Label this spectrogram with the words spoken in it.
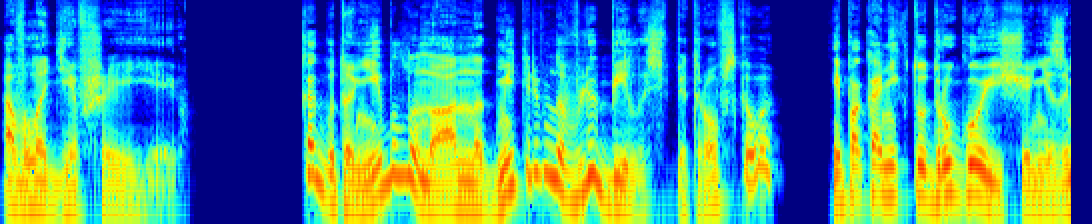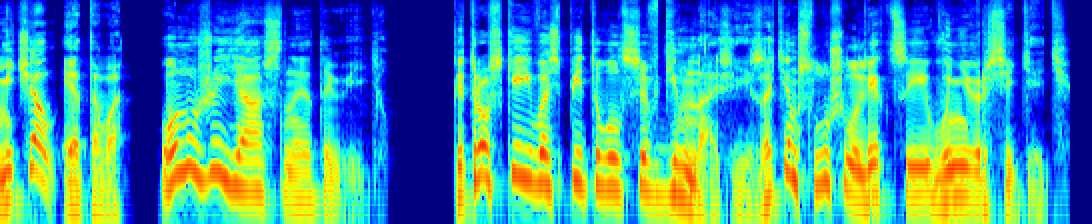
овладевшее ею. Как бы то ни было, но Анна Дмитриевна влюбилась в Петровского, и пока никто другой еще не замечал этого, он уже ясно это видел. Петровский воспитывался в гимназии, затем слушал лекции в университете.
